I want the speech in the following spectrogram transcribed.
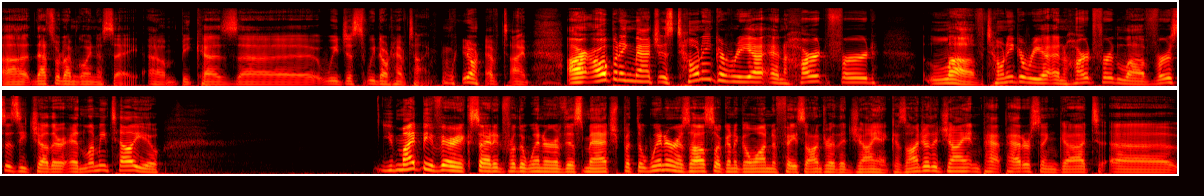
Uh, that's what I'm going to say um, because uh, we just we don't have time. We don't have time. Our opening match is Tony Garea and Hartford Love, Tony Garea and Hartford Love versus each other. And let me tell you, you might be very excited for the winner of this match, but the winner is also going to go on to face Andre the Giant because Andre the Giant and Pat Patterson got uh,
